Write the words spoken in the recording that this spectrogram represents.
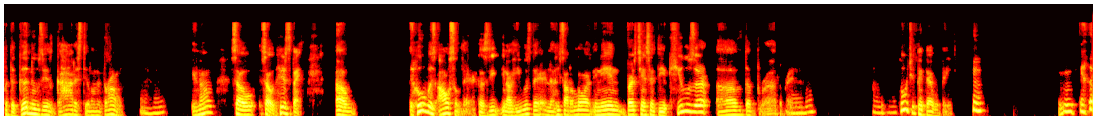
but the good news is God is still on the throne. Mm-hmm. You know? So so here's the thing. Uh who was also there because he, you know, he was there and he saw the Lord. And then verse 10 says, the accuser of the brethren. Mm-hmm. Mm-hmm. Who would you think that would be? Hmm. Mm-hmm.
